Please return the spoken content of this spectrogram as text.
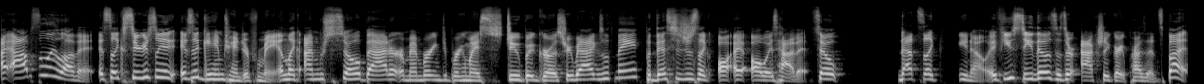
I absolutely love it. It's like seriously, it's a game changer for me. And like I'm so bad at remembering to bring my stupid grocery bags with me, but this is just like I always have it. So that's like, you know, if you see those, those are actually great presents. But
